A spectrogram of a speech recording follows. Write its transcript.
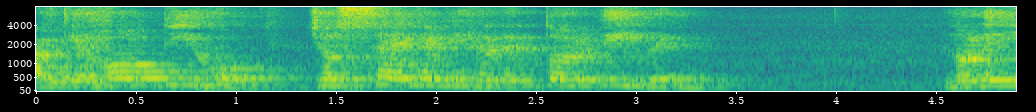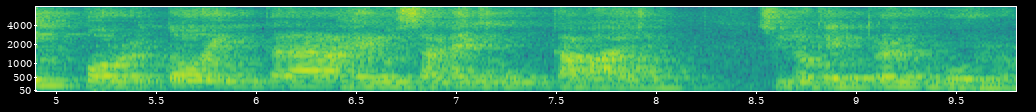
al que Job dijo, yo sé que mi redentor vive, no le importó entrar a Jerusalén en un caballo, sino que entró en un burro.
